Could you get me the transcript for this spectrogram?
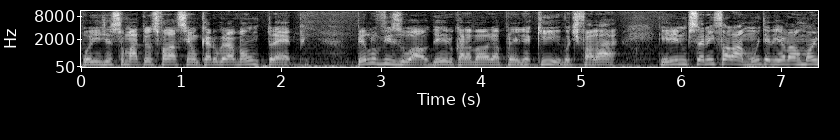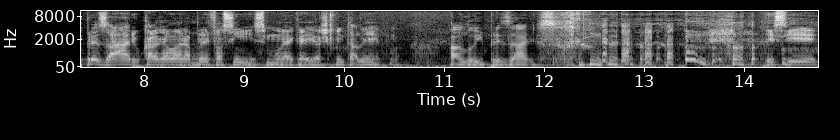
hoje em dia, se o Matheus falar assim, eu quero gravar um trap. Pelo visual dele, o cara vai olhar pra ele aqui, vou te falar, ele não precisa nem falar muito, ele já vai arrumar um empresário. O cara já vai olhar pra ele e falar assim: esse moleque aí eu acho que tem talento, mano. Alô, empresários. Esse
